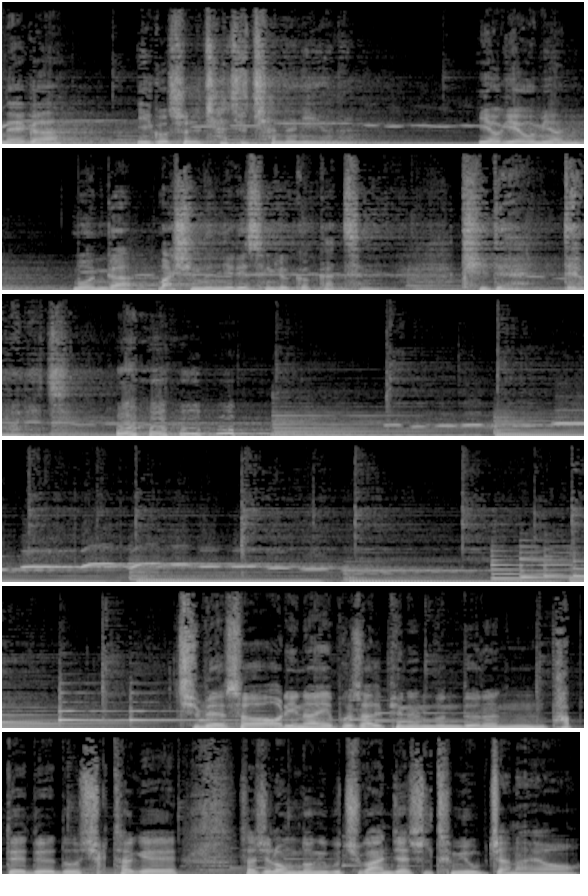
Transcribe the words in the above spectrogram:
내가 이곳을 자주 찾는 이유는 여기에 오면 뭔가 맛있는 일이 생길 것 같은 기대 때문이지. 집에서 어린아이 보살피는 분들은 밥 때 돼도 식탁에 사실 엉덩이 붙이고 앉아있을 틈이 없잖아요.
